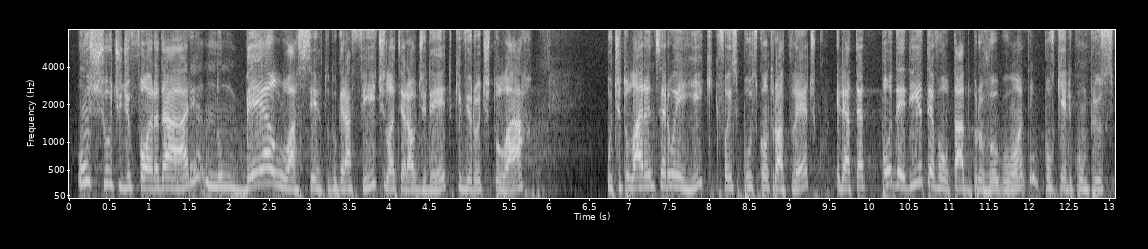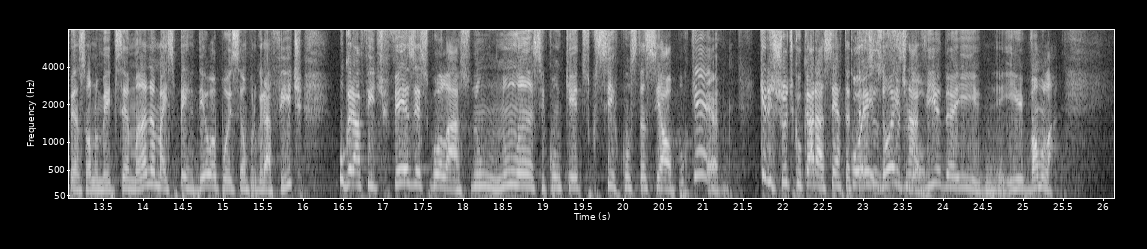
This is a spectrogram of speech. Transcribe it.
Um chute de fora da área, num belo acerto do grafite, lateral direito, que virou titular. O titular antes era o Henrique, que foi expulso contra o Atlético. Ele até poderia ter voltado para o jogo ontem, porque ele cumpriu suspensão no meio de semana, mas perdeu a posição para o grafite. O grafite fez esse golaço num, num lance com que circunstancial, porque aquele chute que o cara acerta três, dois na vida e, e vamos lá.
